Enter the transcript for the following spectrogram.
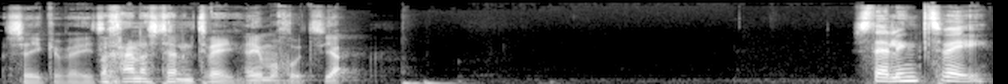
zeker We weten. gaan naar stelling 2. Helemaal goed, ja. Stelling 2.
